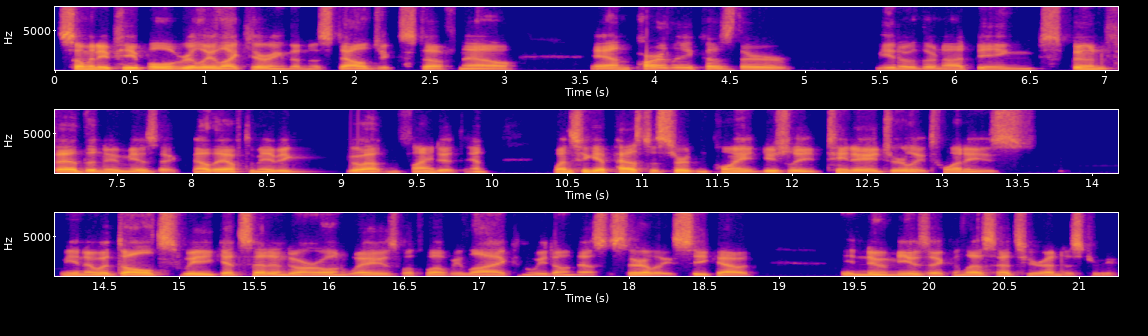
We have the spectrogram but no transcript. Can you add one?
so many people really like hearing the nostalgic stuff now and partly because they're you know they're not being spoon fed the new music. Now they have to maybe go out and find it. And once you get past a certain point usually teenage early 20s you know adults we get set into our own ways with what we like and we don't necessarily seek out new music unless that's your industry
